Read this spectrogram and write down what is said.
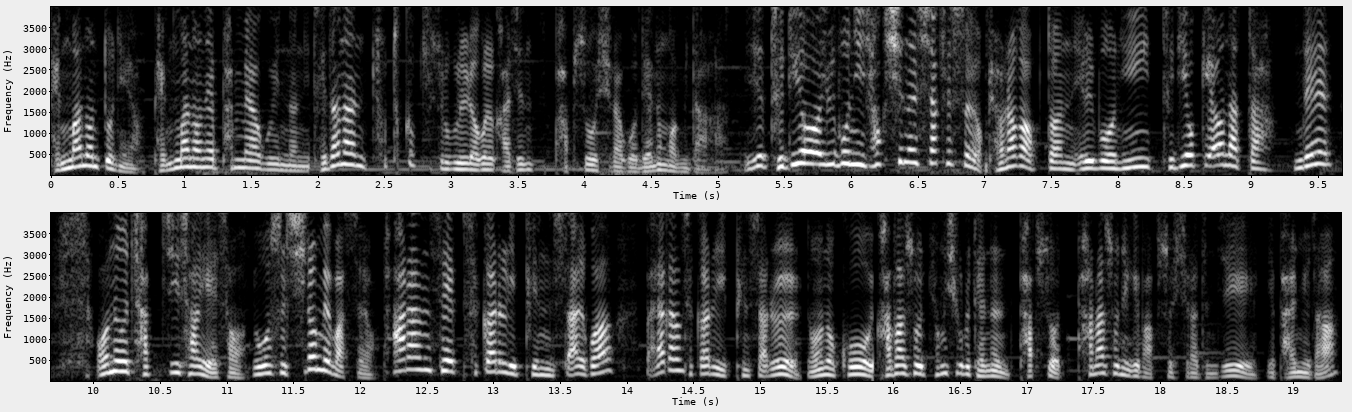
아 100만 원 돈이에요. 100만 원에 판매하고 있는 이 대단한 초특급 기술력을 가진 밥솥이라고 내는 겁니다. 이제 드디어 일본이 혁신을 시작했어요. 변화가 없던 일본이 드디어 깨어났다. 근데 어느 잡지사에서 이것을 실험해봤어요. 파란색 색깔을 입힌 쌀과 빨간 색깔을 입힌 쌀을 넣어놓고 가마솥 형식으로 되는 밥솥, 파나소닉의 밥솥이라든지 이 발뮤다,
